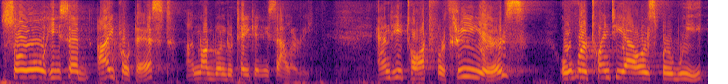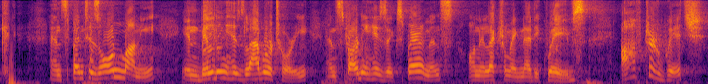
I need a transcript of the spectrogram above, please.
So he said, I protest, I'm not going to take any salary. And he taught for three years, over 20 hours per week, and spent his own money in building his laboratory and starting his experiments on electromagnetic waves, after which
